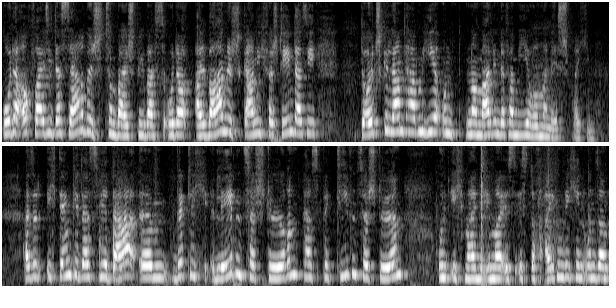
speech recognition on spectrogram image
oder auch, weil sie das Serbisch zum Beispiel was oder Albanisch gar nicht verstehen, da sie Deutsch gelernt haben hier und normal in der Familie Romanes sprechen. Also ich denke, dass wir da ähm, wirklich Leben zerstören, Perspektiven zerstören und ich meine immer, es ist doch eigentlich in unserem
